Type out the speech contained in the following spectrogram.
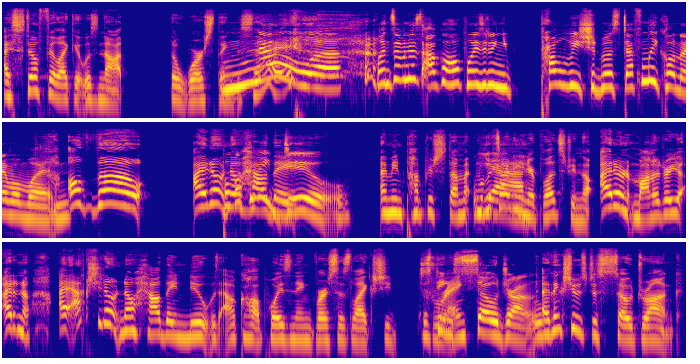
I still feel like it was not the worst thing to say. No. when someone has alcohol poisoning, you probably should most definitely call 911. Although I don't but know how they, they do? I mean, pump your stomach. Well, it's already in your bloodstream, though. I don't monitor you. I don't know. I actually don't know how they knew it was alcohol poisoning versus like she Just being so drunk. I think she was just so drunk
